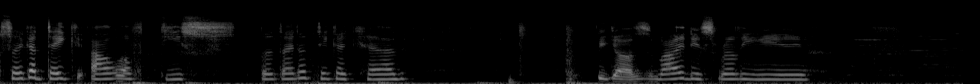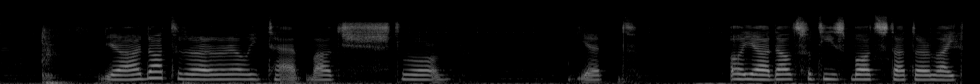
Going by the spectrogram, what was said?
So I can take all of these, but I don't think I can because mine is really yeah I'm not really that much strong yet. Oh yeah and also these bots that are like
